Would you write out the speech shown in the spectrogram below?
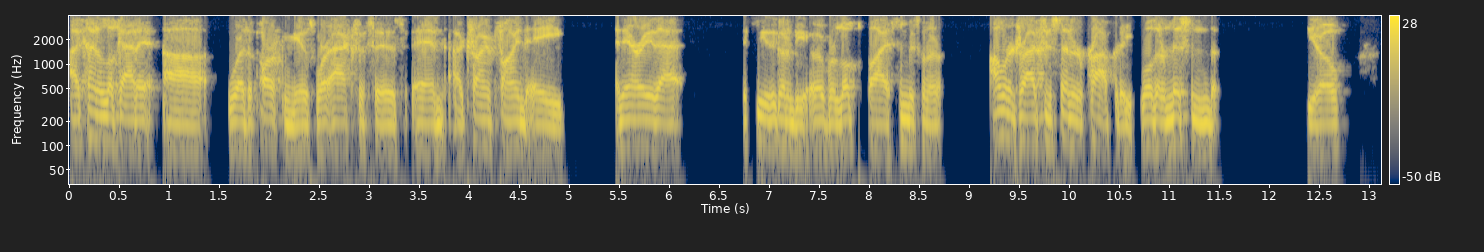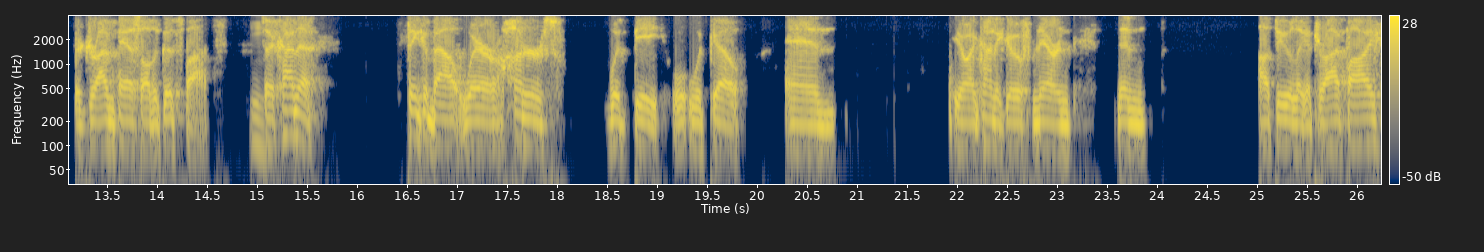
I kind of look at it uh, where the parking is, where access is, and I try and find a an area that it's either going to be overlooked by somebody's going to. I want to drive to the center of the property. Well, they're missing, the, you know, they're driving past all the good spots. Mm. So I kind of think about where hunters would be, would go, and you know, I kind of go from there and then I'll do like a drive by,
